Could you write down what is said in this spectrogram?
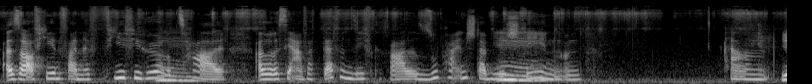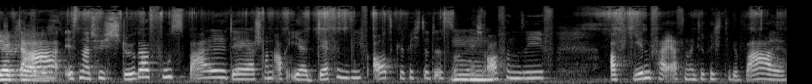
Also auf jeden Fall eine viel, viel höhere mhm. Zahl. Also dass sie einfach defensiv gerade super instabil mhm. stehen. Und ähm, ja, klar, da ist natürlich Stöger Fußball, der ja schon auch eher defensiv ausgerichtet ist und mhm. nicht offensiv. Auf jeden Fall erstmal die richtige Wahl.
